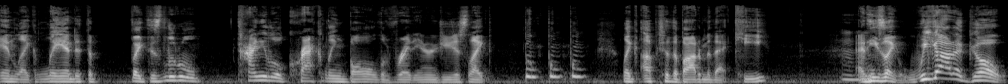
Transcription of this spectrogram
and like land at the like this little tiny little crackling ball of red energy just like boom boom boom like up to the bottom of that key mm-hmm. and he's like we gotta go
